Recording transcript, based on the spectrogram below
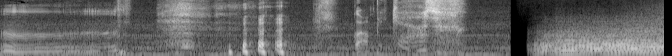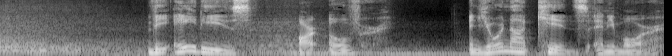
Grumpy cat. The 80s are over, and you're not kids anymore.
